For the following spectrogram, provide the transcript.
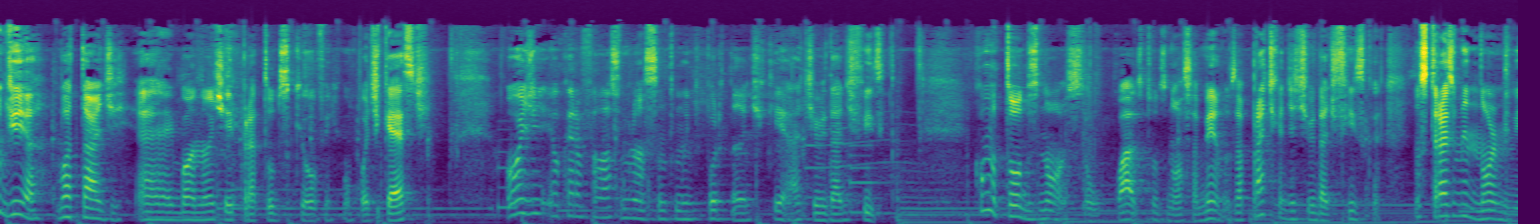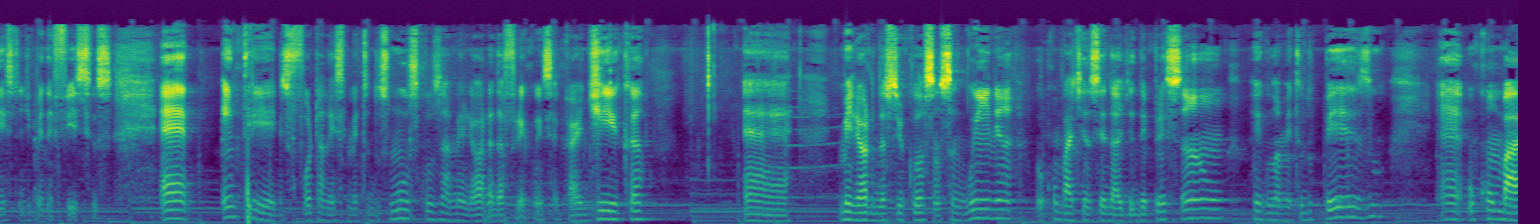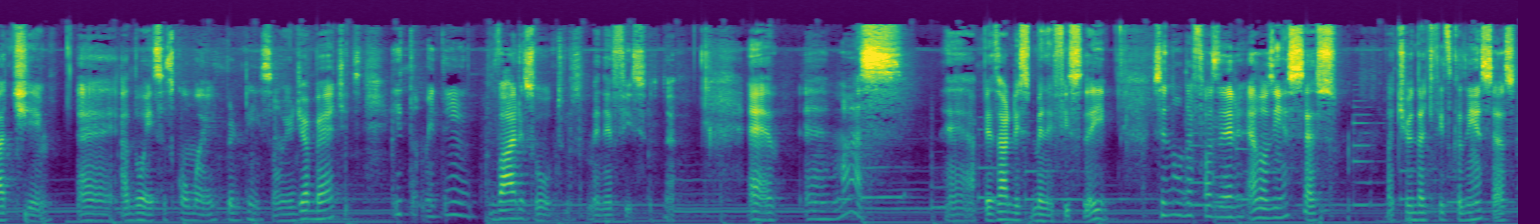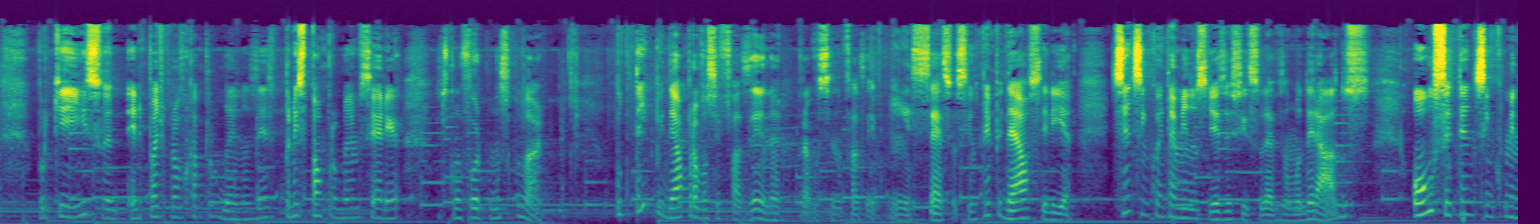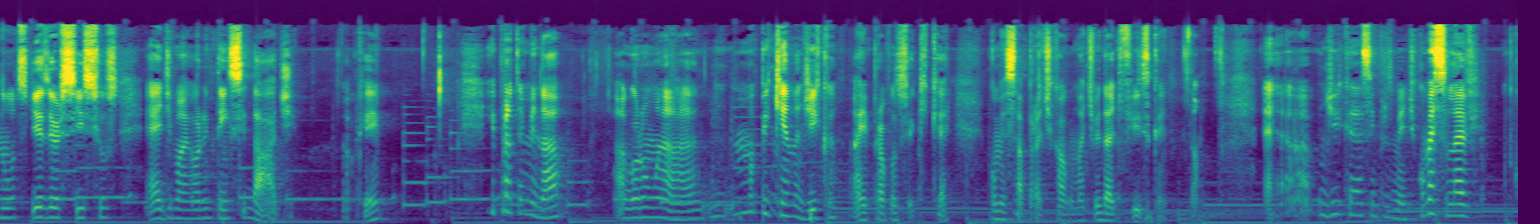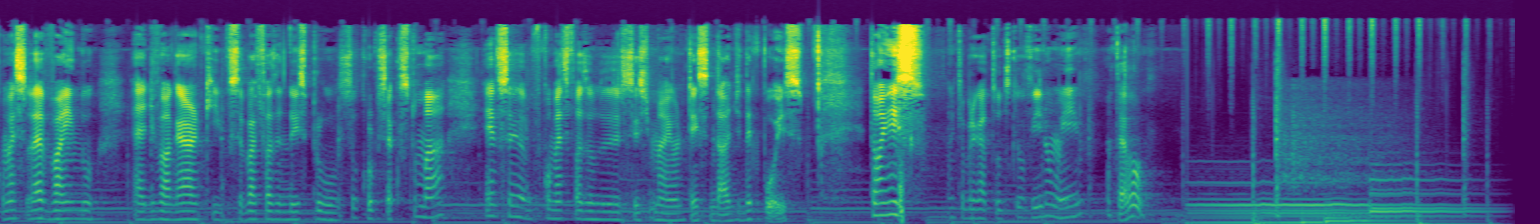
Bom dia, boa tarde é, e boa noite aí para todos que ouvem o podcast. Hoje eu quero falar sobre um assunto muito importante que é a atividade física. Como todos nós, ou quase todos nós sabemos, a prática de atividade física nos traz uma enorme lista de benefícios. É, entre eles, o fortalecimento dos músculos, a melhora da frequência cardíaca, é, melhora da circulação sanguínea, o combate à ansiedade e depressão, regulamento do peso, é, o combate é, a doenças como a hipertensão e o diabetes, e também tem vários outros benefícios, né? É, é mas, é, apesar desses benefícios aí, você não deve fazer elas em excesso, atividade física em excesso, porque isso ele pode provocar problemas. E o principal problema seria o desconforto muscular. O tempo ideal para você fazer, né? Para você não fazer em excesso, assim, o tempo ideal seria 150 minutos de exercícios leves ou moderados ou 75 minutos de exercícios é, de maior intensidade, ok? E para terminar, agora uma, uma pequena dica aí para você que quer começar a praticar alguma atividade física. Então, é, a dica é simplesmente comece leve Comece leve, vai indo é, devagar, que você vai fazendo isso para o seu corpo se acostumar. E aí você começa a fazer os exercícios de maior intensidade depois. Então é isso. Muito obrigado a todos que ouviram e até logo.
